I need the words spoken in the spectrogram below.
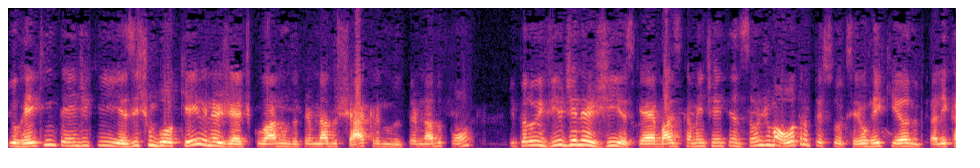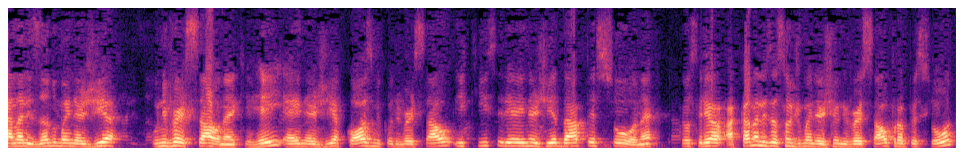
E o reiki entende que existe um bloqueio energético lá num determinado chakra, num determinado ponto, e pelo envio de energias, que é basicamente a intenção de uma outra pessoa, que seria o reikiano, que está ali canalizando uma energia universal, né? Que rei é a energia cósmica universal e que seria a energia da pessoa, né? Então seria a canalização de uma energia universal para a pessoa.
